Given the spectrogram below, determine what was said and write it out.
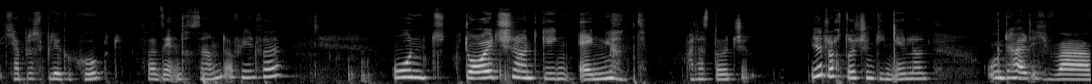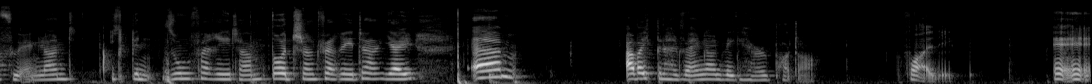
Ich habe das Spiel geguckt. Es war sehr interessant auf jeden Fall. Und Deutschland gegen England. War das Deutsche? Ja, doch, Deutschland gegen England. Und halt, ich war für England. Ich bin so ein Verräter. Deutschland-Verräter, yay. Ähm, aber ich bin halt für England wegen Harry Potter. Vor allen Dingen. Äh, äh.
